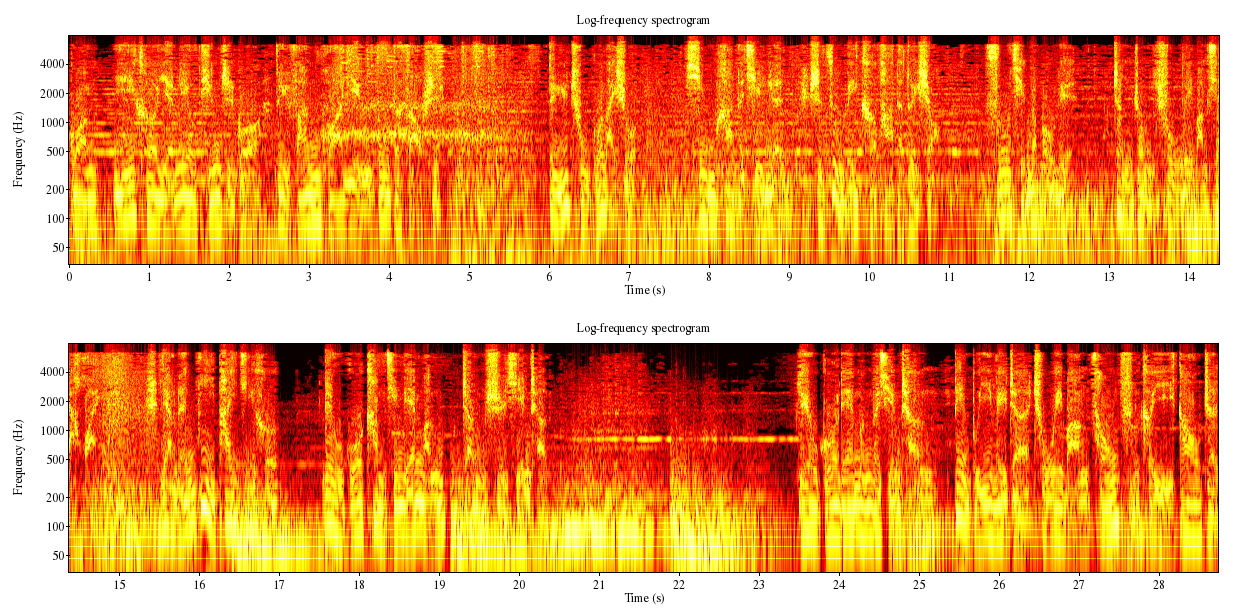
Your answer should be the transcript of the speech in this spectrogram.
光一刻也没有停止过对繁华郢都的扫视。于楚国来说，凶悍的秦人是最为可怕的对手。苏秦的谋略正中楚威王下怀，两人一拍即合。六国抗秦联盟正式形成。六国联盟的形成，并不意味着楚威王从此可以高枕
